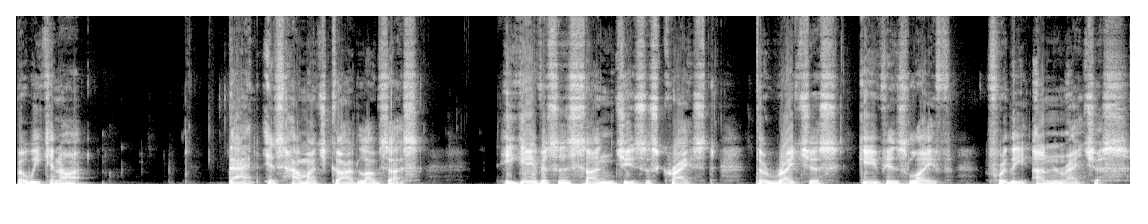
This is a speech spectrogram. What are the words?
but we cannot. That is how much God loves us. He gave us his Son, Jesus Christ. The righteous gave his life for the unrighteous.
